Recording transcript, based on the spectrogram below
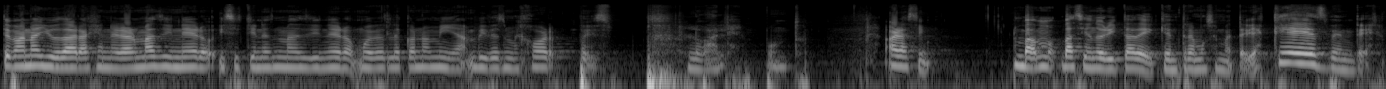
te van a ayudar a generar más dinero y si tienes más dinero, mueves la economía, vives mejor, pues lo vale, punto. Ahora sí, vamos, va siendo ahorita de que entremos en materia. ¿Qué es vender?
